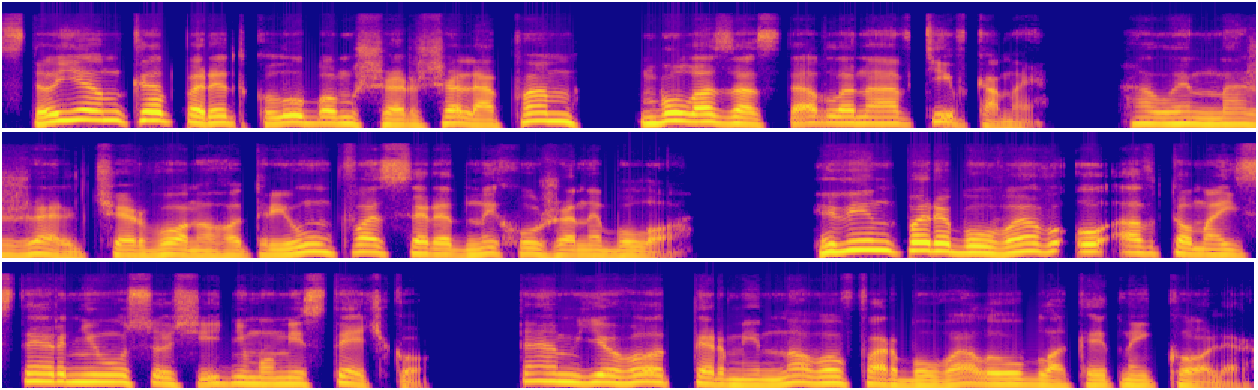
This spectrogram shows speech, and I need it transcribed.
Стоянка перед клубом Шершеляфам була заставлена автівками, але, на жаль, червоного тріумфа серед них уже не було. Він перебував у автомайстерні у сусідньому містечку, там його терміново фарбували у блакитний колір.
